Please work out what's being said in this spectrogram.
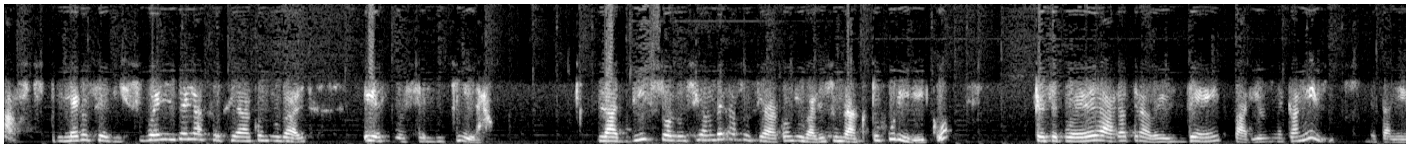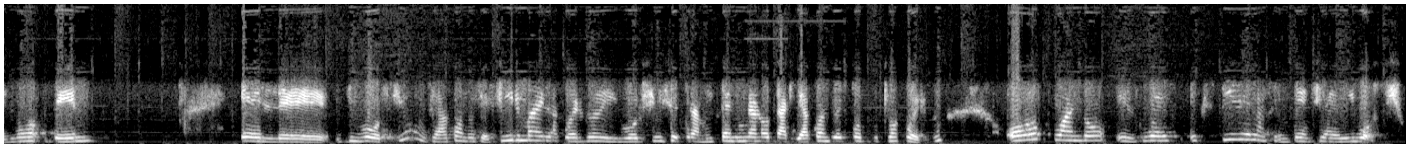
pasos. Primero se disuelve la sociedad conyugal y después se liquida. La disolución de la sociedad conyugal es un acto jurídico que se puede dar a través de varios mecanismos. Mecanismo de el eh, divorcio, o sea, cuando se firma el acuerdo de divorcio y se tramita en una notaría cuando es por mutuo acuerdo, o cuando el juez expide la sentencia de divorcio.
